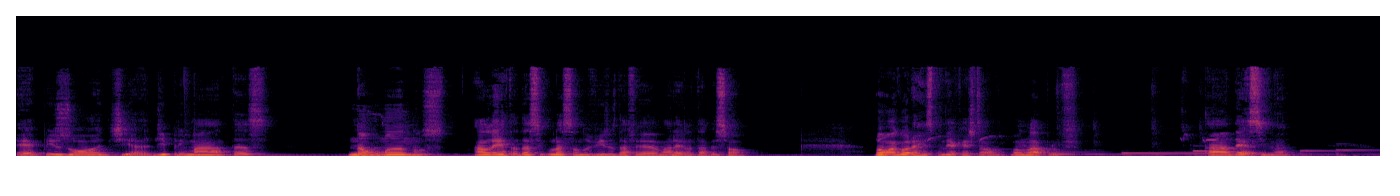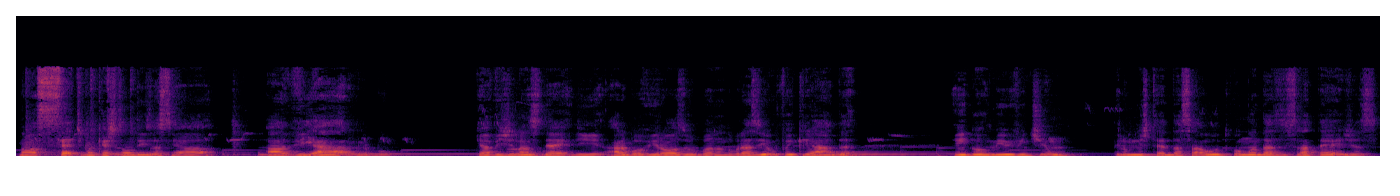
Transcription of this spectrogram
episódio de primatas não humanos, alerta da circulação do vírus da febre amarela, tá pessoal? Vamos agora responder a questão? Vamos lá, prof. A décima, não, a sétima questão diz assim, a, a Viarbo, que é a Vigilância de, de Arbovirose Urbana no Brasil, foi criada em 2021 pelo Ministério da Saúde como uma das estratégias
